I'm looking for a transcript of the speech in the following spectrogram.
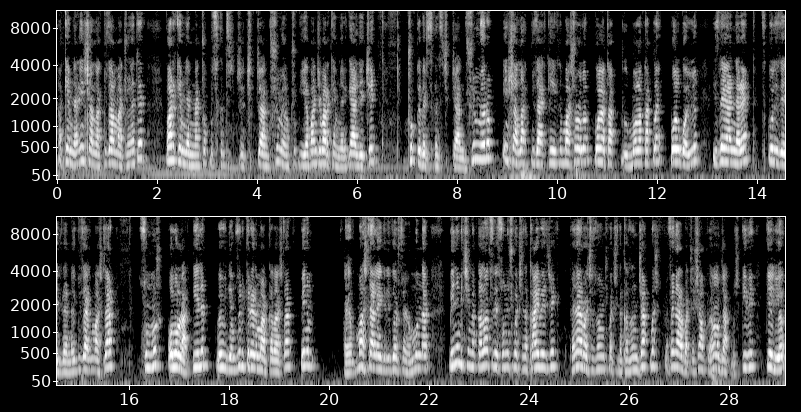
Hakemler inşallah güzel maç yönetir. Var hakemlerinden çok bir sıkıntı çı- çıkacağını düşünmüyorum. Çünkü yabancı var hakemleri geldiği için çok da bir sıkıntı çıkacağını düşünmüyorum. İnşallah güzel, keyifli maçlar olur. Bol ataklı, bol ataklı, bol gollü izleyenlere, futbol izleyicilerine güzel maçlar sunmuş olurlar diyelim ve videomuzu bitirelim arkadaşlar. Benim e, maçlarla ilgili görüşlerim bunlar. Benim için Galatasaray son 3 maçında kaybedecek. Fenerbahçe son 3 maçında kazanacakmış ve Fenerbahçe şampiyon olacakmış gibi geliyor.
